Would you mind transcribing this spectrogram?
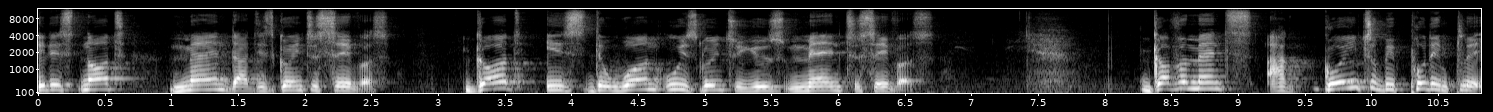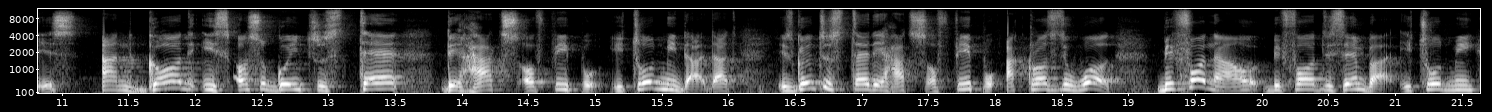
It is not man that is going to save us. God is the one who is going to use men to save us. Governments are going to be put in place and God is also going to stir the hearts of people. He told me that, that he's going to stir the hearts of people across the world. Before now, before December, he told me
